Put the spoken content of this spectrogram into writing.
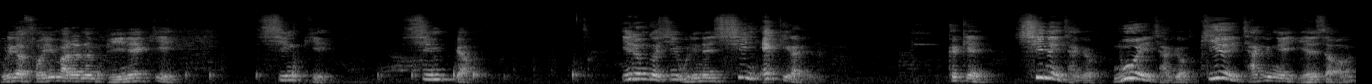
우리가 소위 말하는 비내기, 신기, 신병 이런 것이 우리는 신액기가 되는. 그렇게 신의 작용, 무의 작용, 기의 작용에 의해서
